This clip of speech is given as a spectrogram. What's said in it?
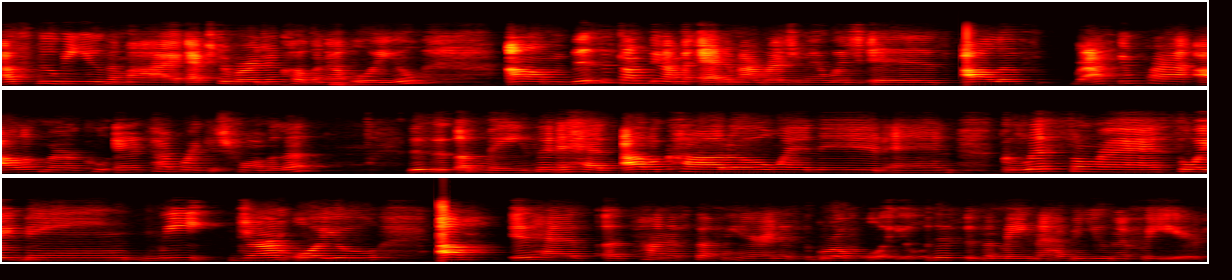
I'll still be using my extra virgin coconut oil. Um, this is something I'm going to add in my regimen, which is olive, African Pride Olive Miracle Anti-Breakage Formula. This is amazing. It has avocado in it and glycerin, soybean, wheat, germ oil. Oh, it has a ton of stuff in here and it's growth oil. This is amazing. I have been using it for years.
